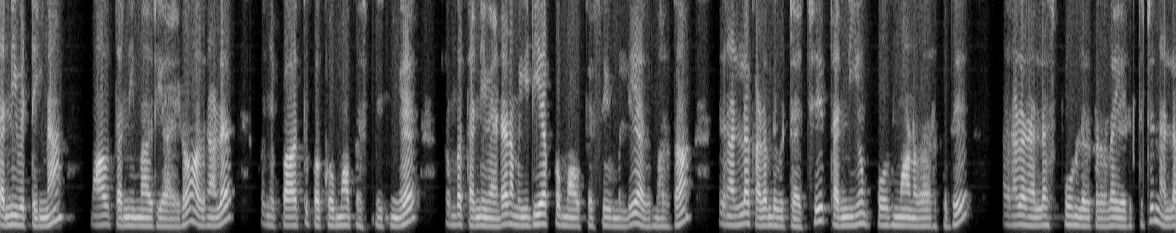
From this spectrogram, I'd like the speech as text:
தண்ணி விட்டிங்கன்னா மாவு தண்ணி மாதிரி ஆகிடும் அதனால் கொஞ்சம் பார்த்து பக்குவமாக பிசைஞ்சுக்குங்க. ரொம்ப தண்ணி வேண்டாம். நம்ம இடியாப்ப மாவு பிசையும் இல்லையே அது மாதிரி தான் இது நல்லா கலந்து விட்டாச்சு. தண்ணியும் போதுமானதாக இருக்குது. அதனால் நல்லா ஸ்பூனில் இருக்கிறதெல்லாம் எடுத்துட்டு நல்லா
